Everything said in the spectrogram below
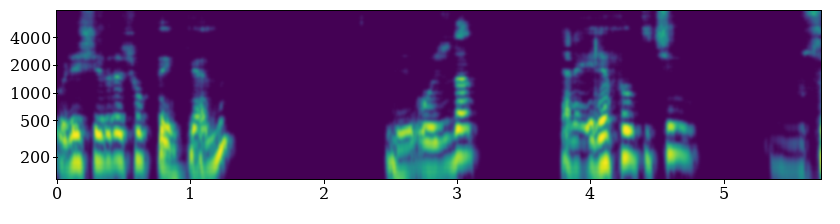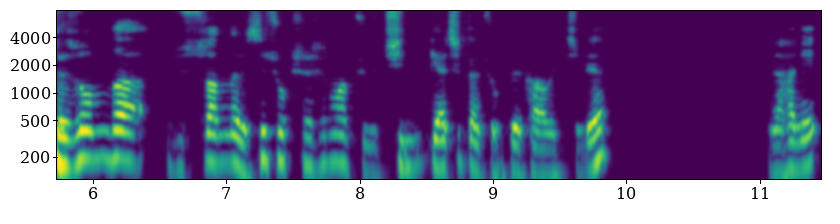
öyle şeylere çok denk geldim. E, o yüzden yani Elephant için bu sezonda hüsranlar ise çok şaşırmam çünkü Çin gerçekten çok rekabetçi bir. Ve hani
